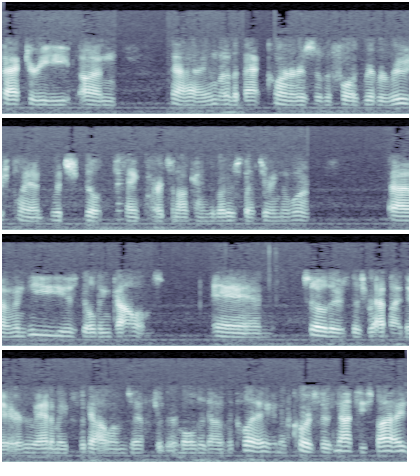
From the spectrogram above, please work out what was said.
factory on uh, in one of the back corners of the Ford River Rouge plant, which built tank parts and all kinds of other stuff during the war. Um, and he is building golems, and so there's this rabbi there who animates the golems after they're molded out of the clay, and of course there's Nazi spies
